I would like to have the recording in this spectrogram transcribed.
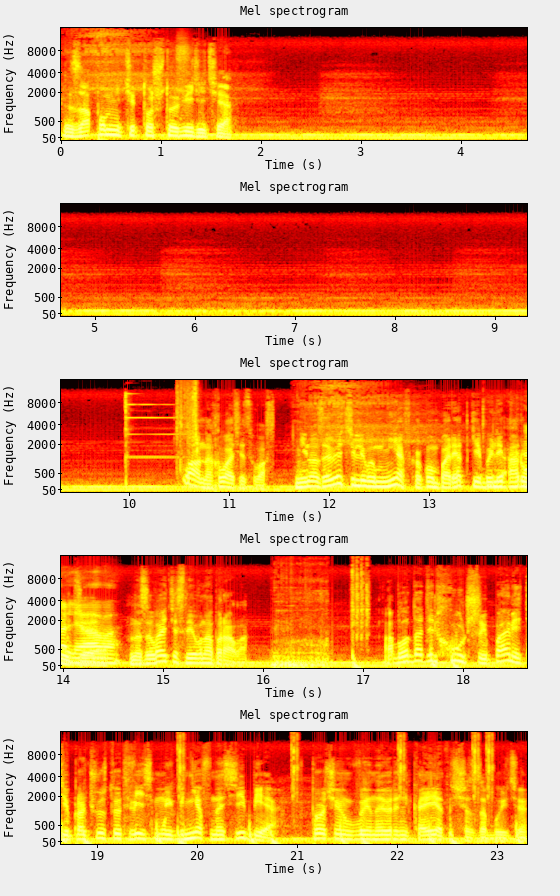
Запомните то, что видите. Ладно, хватит вас. Не назовете ли вы мне, в каком порядке были орудия? Халява. Называйте слева направо. Обладатель худшей памяти прочувствует весь мой гнев на себе. Впрочем, вы наверняка и это сейчас забудете.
